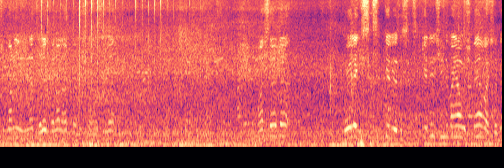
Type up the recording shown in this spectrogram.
uçmanın yüzüne telek falan atmamışlar. Aslında başlarda böyle sık sık geliyordu, sık sık geliyordu. Şimdi bayağı uçmaya başladı.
